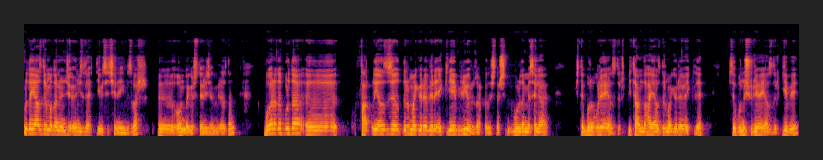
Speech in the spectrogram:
Burada yazdırmadan önce ön izle diye bir seçeneğimiz var. Eee, onu da göstereceğim birazdan. Bu arada burada, eee, farklı yazdırma görevleri ekleyebiliyoruz arkadaşlar. Şimdi burada mesela işte bunu buraya yazdır, bir tane daha yazdırma görevi ekle, işte bunu şuraya yazdır gibi,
